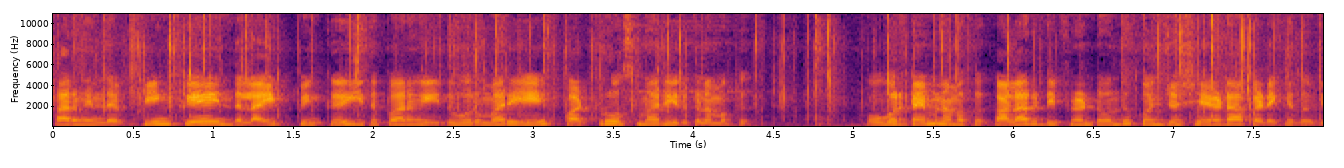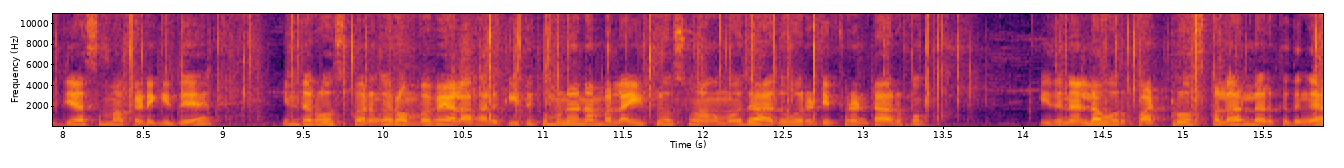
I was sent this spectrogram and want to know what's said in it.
பாருங்கள் இந்த பிங்க்கு இந்த லைட் பிங்க்கு இது பாருங்கள் இது ஒரு மாதிரி பட் ரோஸ் மாதிரி இருக்குது நமக்கு. ஒவ்வொரு டைம் நமக்கு கலர் டிஃப்ரெண்ட் வந்து கொஞ்சம் ஷேடாக கிடைக்கிது வித்தியாசமாக கிடைக்கிது. இந்த ரோஸ் பாருங்கள் ரொம்பவே அழகாக இருக்குது இதுக்கு முன்னே நம்ம லைட் ரோஸ் வாங்கும்போது அது ஒரு டிஃப்ரெண்ட்டாக இருக்கும். இது நல்லா ஒரு பட் ரோஸ் கலரில் இருக்குதுங்க.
